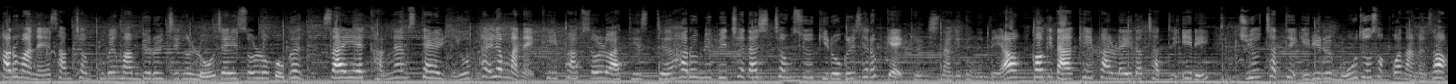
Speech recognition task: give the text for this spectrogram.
하루 만에 3,900만 뷰를 찍은 로제의 솔로곡은 싸이의 강남스타일 이후 8년 만에 K-팝 솔로 아티스트 하루 뮤비 최다 시청수 기록을 새롭게 갱신하게 되는데요. 거기다 K-팝 레이더 차트 1위, 주요 차트 1위를 모두 석권하면서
